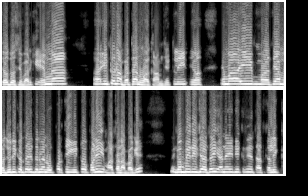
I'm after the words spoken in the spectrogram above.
ચૌદ વર્ષની બાળકી. એમના ઈંટોના ભઠ્ઠાનું આ કામ છે. એકચ્યુઅલી એમાં એ ત્યાં મજૂરી કરતા એ દરમિયાન ઉપરથી ઈંટો પડી માથાના ભાગે. ગંભીર ઈજા થઈ અને એ દીકરીને તાત્કાલિક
